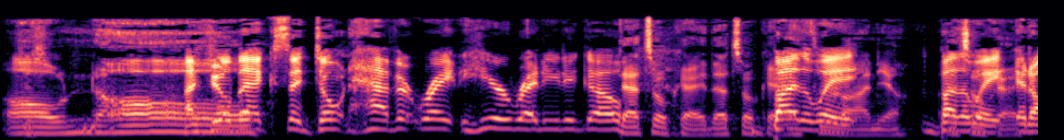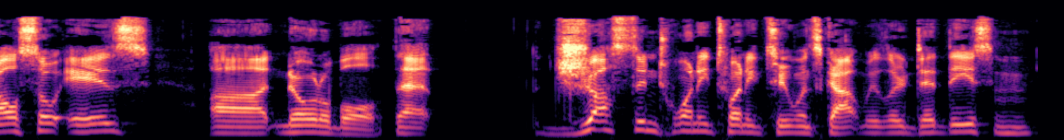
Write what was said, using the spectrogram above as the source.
Oh Just, no! I feel bad because I don't have it right here, ready to go. That's okay. That's okay. By the way, by the way, okay. it also is uh, notable that just in 2022, when Scott Wheeler did these, mm-hmm.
